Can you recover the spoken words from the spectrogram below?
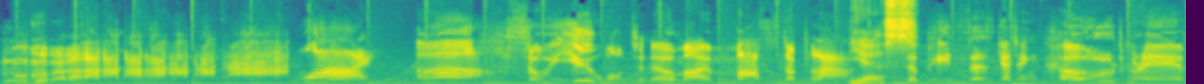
Why? Ah, so you want to know my master plan? Yes. The pizza's getting cold, Griff.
